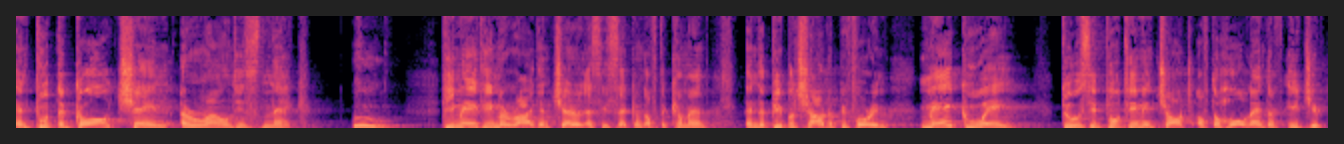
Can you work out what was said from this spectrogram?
and put the gold chain around his neck. Ooh. He made him a riding chariot as his second of the command, and the people shouted before him, Make way! He put him in charge of the whole land of Egypt.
